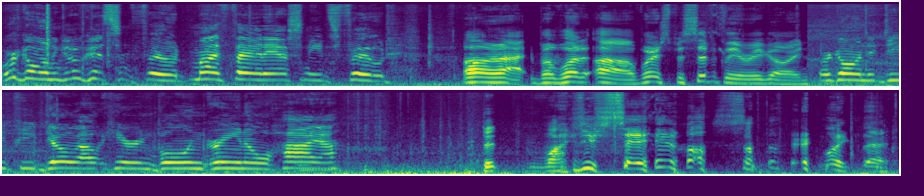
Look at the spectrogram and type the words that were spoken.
We're going to go get some food. My fat ass needs food. All right, but what? Uh, where specifically are we going? We're going to DP Dough out here in Bowling Green, Ohio. Did, why did you say it all southern like that?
